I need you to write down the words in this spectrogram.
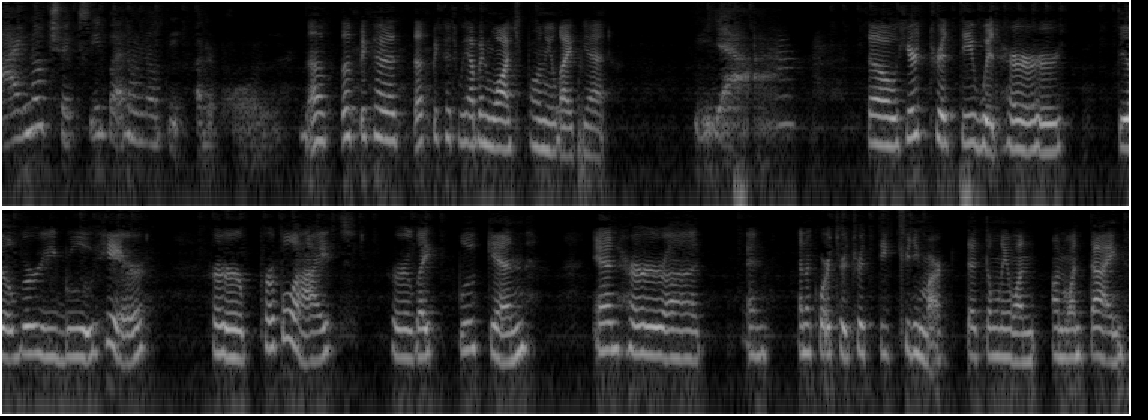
I know Trixie, but I don't know the other pony. No, that's because that's because we haven't watched Pony Life yet. Yeah. So here's Trixie with her silvery blue hair, her purple eyes, her light blue skin, and her uh, and and of course her Trixie cutie mark that's the only one on one side.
